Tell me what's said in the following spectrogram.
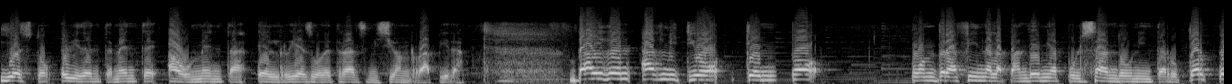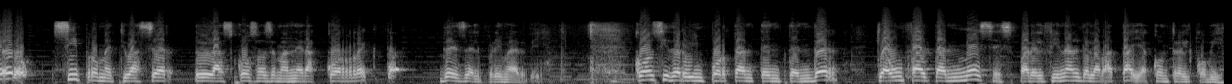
y esto evidentemente aumenta el riesgo de transmisión rápida. Biden admitió que no pondrá fin a la pandemia pulsando un interruptor, pero sí prometió hacer las cosas de manera correcta desde el primer día. Considero importante entender que aún faltan meses para el final de la batalla contra el COVID.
